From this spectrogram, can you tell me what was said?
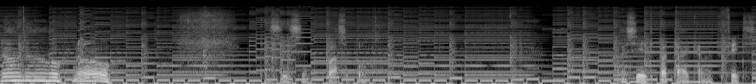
No, no, no! This isn't possible. I see it, but I cannot fit the.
